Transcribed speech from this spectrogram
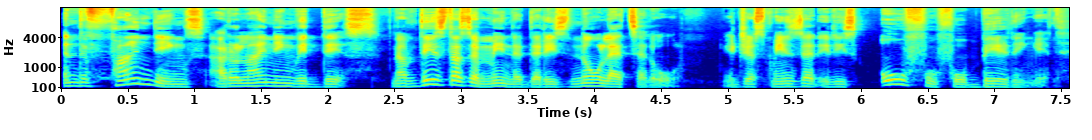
And the findings are aligning with this. Now this doesn't mean that there is no lats at all. It just means that it is awful for building it.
